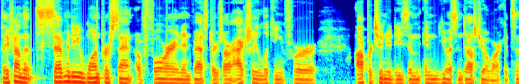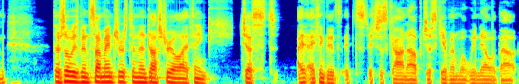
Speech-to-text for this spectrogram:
they found that 71% of foreign investors are actually looking for opportunities in, in U.S. industrial markets. And there's always been some interest in industrial. I think just I, I think that it's it's just gone up just given what we know about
